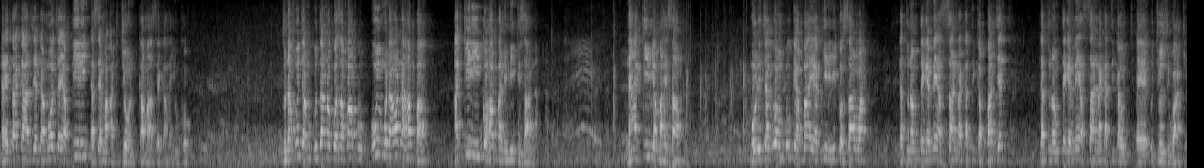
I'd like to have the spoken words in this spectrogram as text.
naletaka ajenda moja ya pili, nasema at John kama Aseka hayuko, tunavunja mkutano kwa sababu huyu mnaona hapa akili iko hapa ni mingi sana, na akili ya mahesabu. Mulichagua mbunge ambaye akili iko sawa, na tunamtegemea sana katika budget na tunamtegemea sana katika eh, ujuzi wake,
